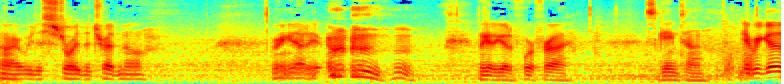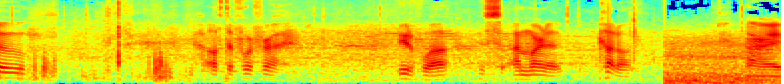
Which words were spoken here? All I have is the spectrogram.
All right, we destroyed the treadmill. Bring it out of here. Hmm. we gotta go to Fort Frye. It's game time. Here we go. Off to Fort Frye. Beautiful out. This, I'm wearing a cutoff. All right,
